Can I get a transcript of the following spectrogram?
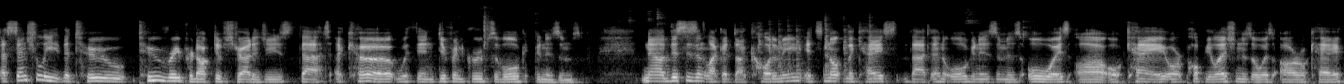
essentially the two two reproductive strategies that occur within different groups of organisms. Now, this isn't like a dichotomy. It's not the case that an organism is always R or K or a population is always R or K.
